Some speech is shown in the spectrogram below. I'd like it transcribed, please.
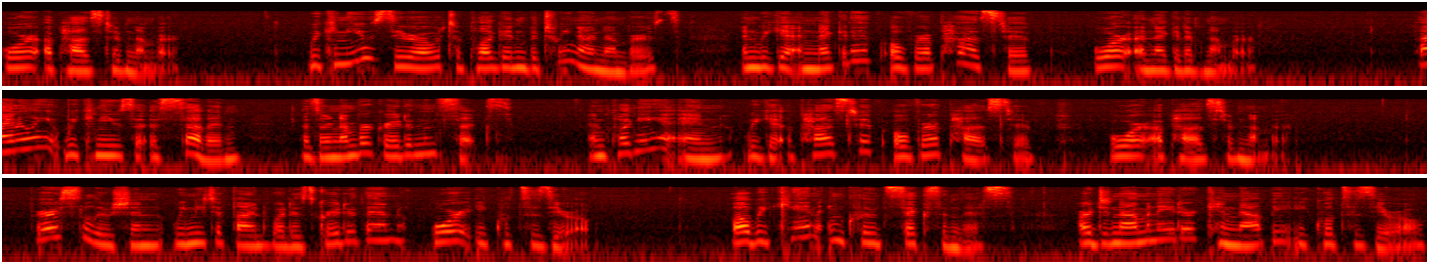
or a positive number. We can use 0 to plug in between our numbers, and we get a negative over a positive or a negative number. Finally, we can use it as 7 as our number greater than 6, and plugging it in, we get a positive over a positive or a positive number. For our solution, we need to find what is greater than or equal to 0. While we can include 6 in this, our denominator cannot be equal to 0,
